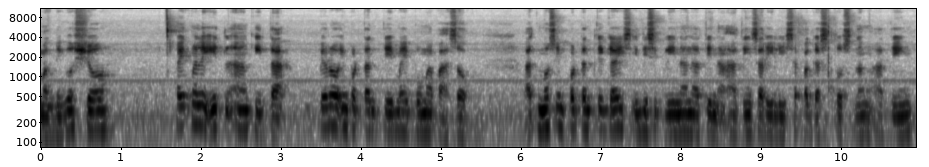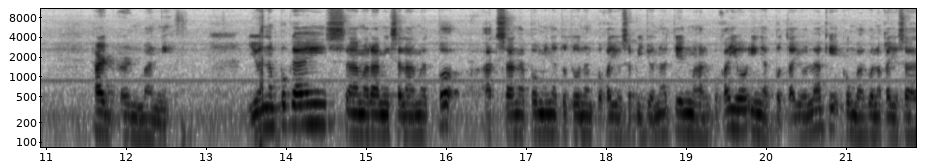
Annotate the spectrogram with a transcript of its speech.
magnegosyo. Kahit maliit lang ang kita, pero importante may pumapasok. At most importantly guys, i-disiplina natin ang ating sarili sa paggastos ng ating hard-earned money. Yun lang po guys. Uh, maraming salamat po. At sana po may natutunan po kayo sa video natin. Mahal po kayo. Ingat po tayo lagi. Kung bago lang kayo sa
